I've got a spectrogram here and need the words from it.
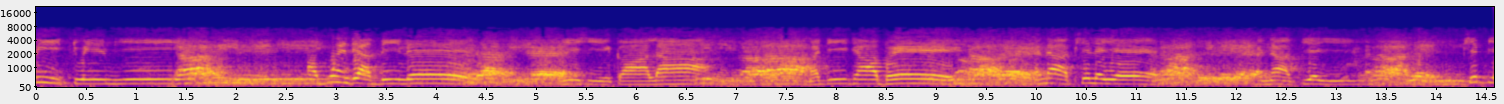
တိတွင်မြည်အပွင့်တတ်သည်လေရရှိကာလမတိထာဘေခဏဖြစ်လျက်ခဏဏပြည့်ဤဖြစ်ပြ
